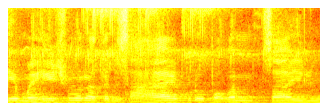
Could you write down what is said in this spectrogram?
ఏ మహేశ్వర్ అతని సహాయకుడు పవన్ సాయిలు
